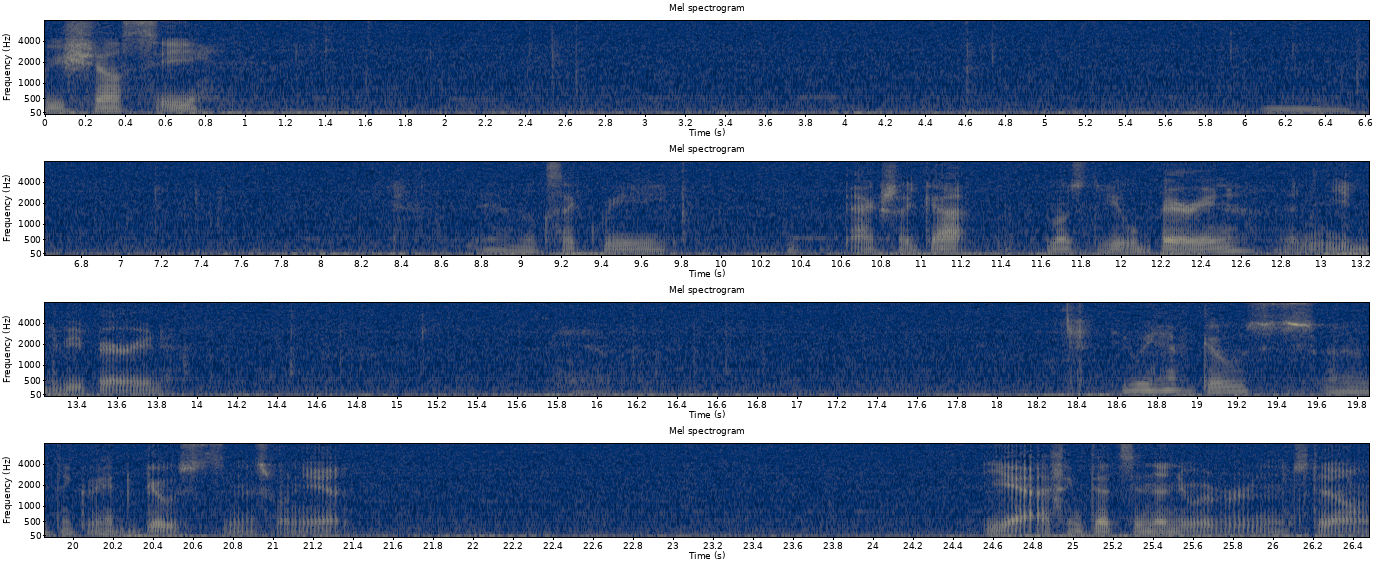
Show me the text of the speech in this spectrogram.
We shall see. Hmm. Yeah, looks like we actually got most of the people buried that needed to be buried. Did we have ghosts? I don't think we had ghosts in this one yet. Yeah, I think that's in the newer version still.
